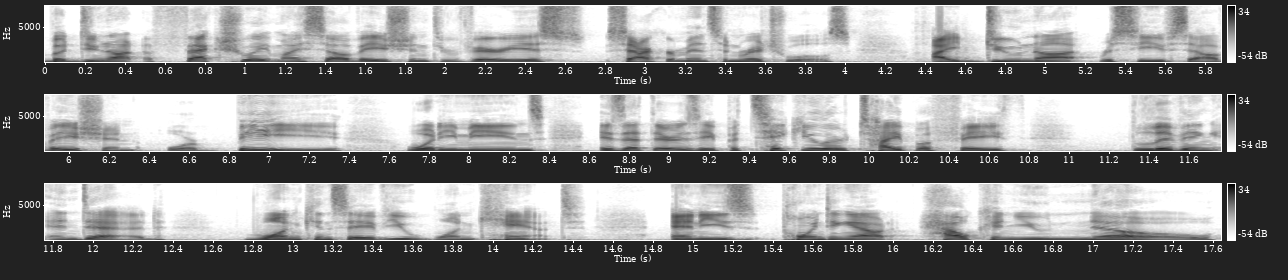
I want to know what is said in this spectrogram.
but do not effectuate my salvation through various sacraments and rituals, I do not receive salvation. Or B, what he means is that there is a particular type of faith, living and dead. One can save you, one can't. And he's pointing out how can you know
